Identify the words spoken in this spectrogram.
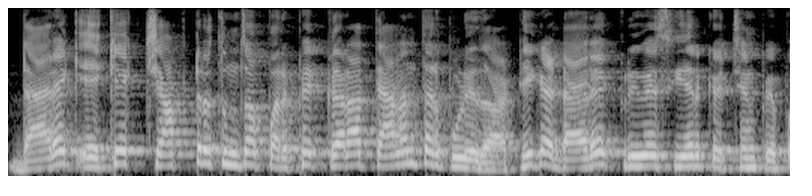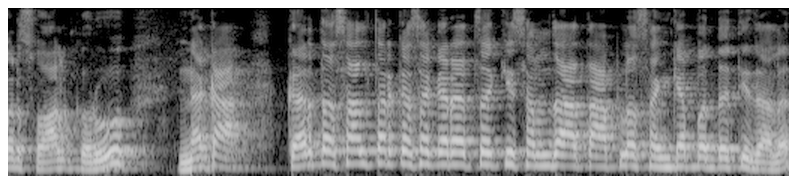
डायरेक्ट एक एक चॅप्टर तुमचा परफेक्ट करा त्यानंतर पुढे जा. ठीक आहे? Direct previous year question paper solve करू नका. करत असाल तर कसं करायचं की समजा आता आपलं संख्या पद्धती झालं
